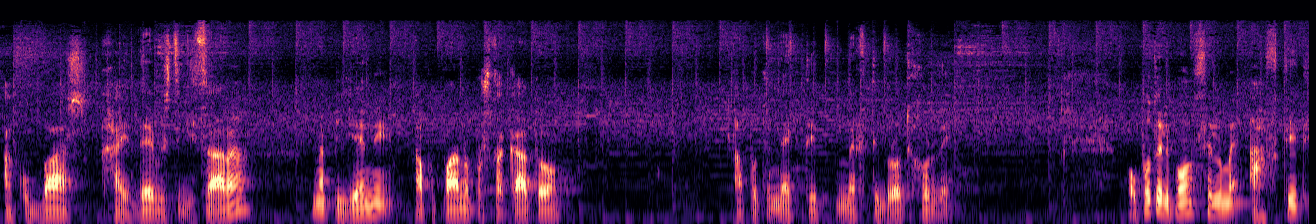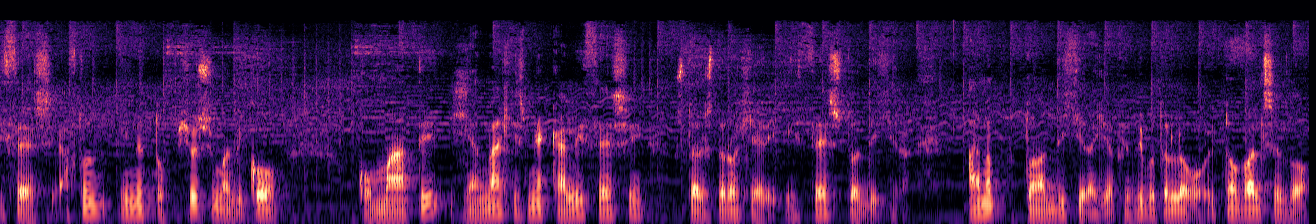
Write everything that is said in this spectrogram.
ακουμπάς, χαϊδεύεις την κιθάρα, να πηγαίνει από πάνω προς τα κάτω από την έκτη μέχρι την πρώτη χορδή. Οπότε λοιπόν θέλουμε αυτή τη θέση. Αυτό είναι το πιο σημαντικό κομμάτι για να έχεις μια καλή θέση στο αριστερό χέρι, η θέση του αντίχειρα. Αν τον αντίχειρα για οποιοδήποτε λόγο, είτε τον βάλεις εδώ,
